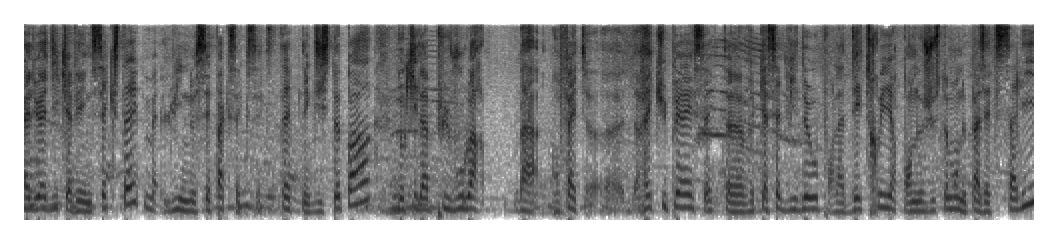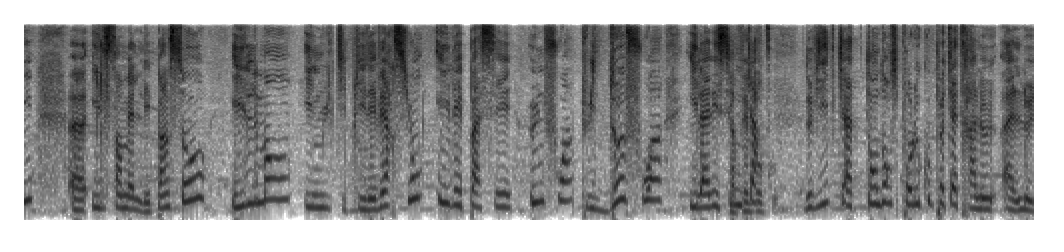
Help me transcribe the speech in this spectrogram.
elle lui a dit qu'il y avait une sextape, mais lui il ne sait pas que cette sextape n'existe pas, donc il a pu vouloir bah, en fait, euh, récupérer cette euh, cassette vidéo pour la détruire, pour ne justement ne pas être sali. Euh, il s'en mêle les pinceaux, il ment, il multiplie les versions, il est passé une fois, puis deux fois, il a laissé Ça une carte beaucoup. de visite qui a tendance pour le coup peut-être à le, à le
